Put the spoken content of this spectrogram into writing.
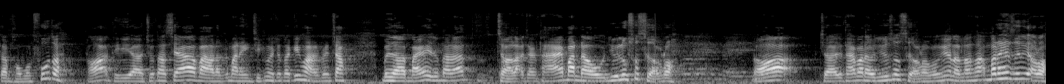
tầm khoảng một phút thôi. Đó, thì à, chúng ta sẽ vào được cái màn hình chính và chúng ta kích hoạt bên trong. Bây giờ máy chúng ta đã trở lại trạng thái ban đầu như lúc xuất xưởng rồi. Đó, trở lại trạng thái ban đầu như lúc xuất xưởng rồi, có nghĩa là nó đã mất hết dữ liệu rồi.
